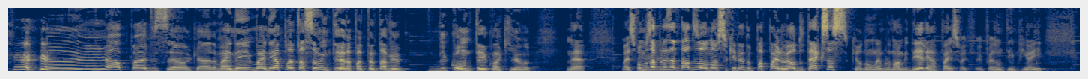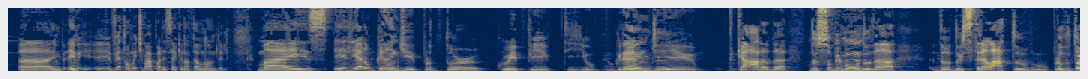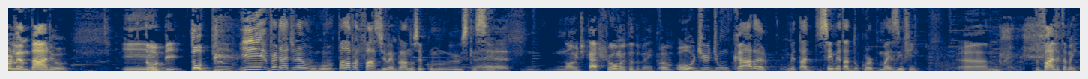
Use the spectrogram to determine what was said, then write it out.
Ai, rapaz do céu, cara. Mas nem, mas nem a plantação inteira pra tentar me, me conter com aquilo, né? Mas fomos apresentados ao nosso querido Papai Noel do Texas, que eu não lembro o nome dele, rapaz, faz, faz um tempinho aí. Em- eventualmente vai aparecer aqui na tela o nome dele. Mas ele era o grande produtor creepy, e o, o grande cara da, do submundo da, do, do estrelato, o produtor lendário. E... Toby. Toby. E, verdade, né? Uma palavra fácil de lembrar, não sei como eu esqueci. É, nome de cachorro, mas tudo bem. Ou- de, de um cara metade, sem metade do corpo, mas enfim. Ah, vale também.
